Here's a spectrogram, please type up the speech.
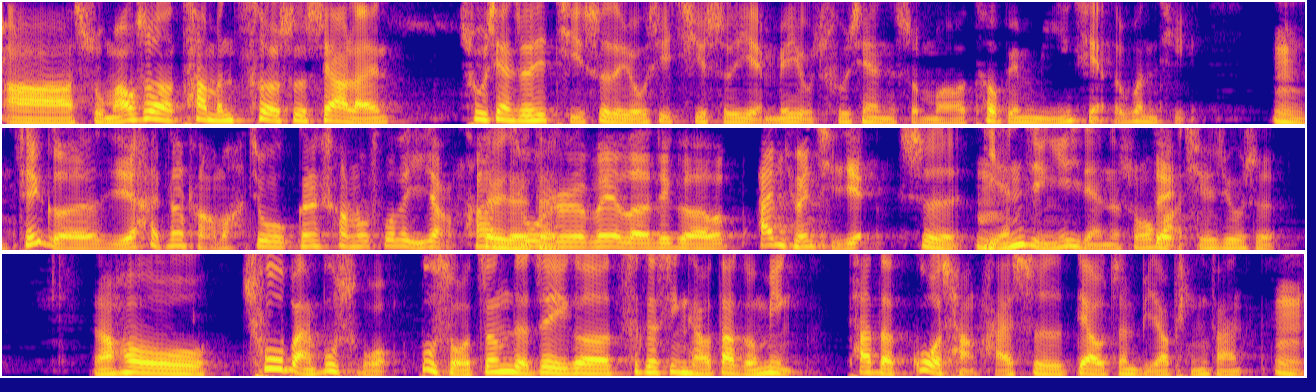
啊。鼠毛社他们测试下来出现这些提示的游戏，其实也没有出现什么特别明显的问题。嗯，这个也很正常嘛，就跟上周说的一样，它就是为了这个安全起见。是严谨一点的说法，对其实就是。然后出版不锁不锁帧的这个《刺客信条：大革命》，它的过场还是掉帧比较频繁。嗯，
